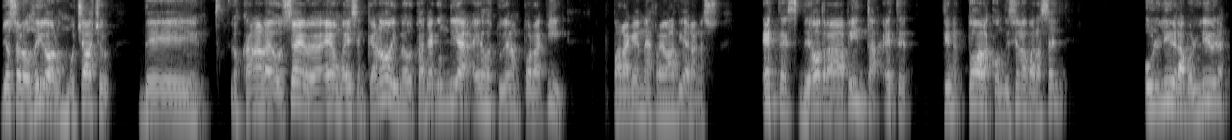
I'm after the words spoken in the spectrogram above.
Yo se los digo a los muchachos de los canales de boxeo, ellos me dicen que no y me gustaría que un día ellos estuvieran por aquí para que me rebatieran eso. Este es de otra pinta, este tiene todas las condiciones para ser un libra por libra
